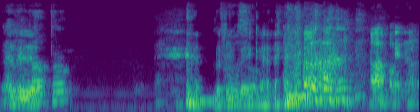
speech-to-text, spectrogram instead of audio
Grand Theft Auto. Los cinco de Ruso. acá. Ah, bueno.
